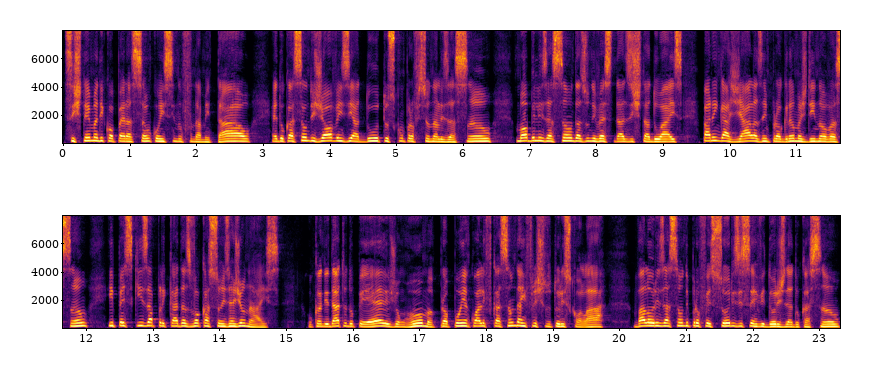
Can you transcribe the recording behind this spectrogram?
sistema de cooperação com ensino fundamental, educação de jovens e adultos com profissionalização, mobilização das universidades estaduais para engajá-las em programas de inovação e pesquisa aplicada às vocações regionais. O candidato do PL, João Roma, propõe a qualificação da infraestrutura escolar, valorização de professores e servidores da educação,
